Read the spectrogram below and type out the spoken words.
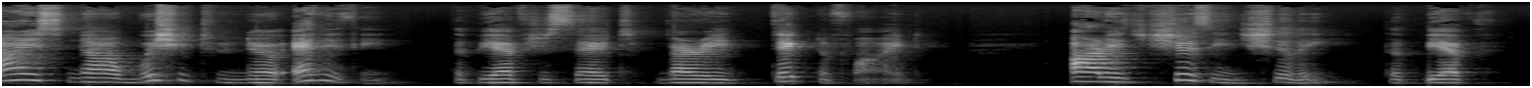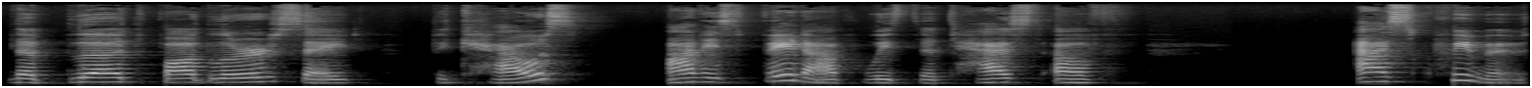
I is not wishing to know anything, the BFG said, very dignified. I is choosing chili, the BF, the blood bottler said, because I is fed up with the taste of Esquimaux.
